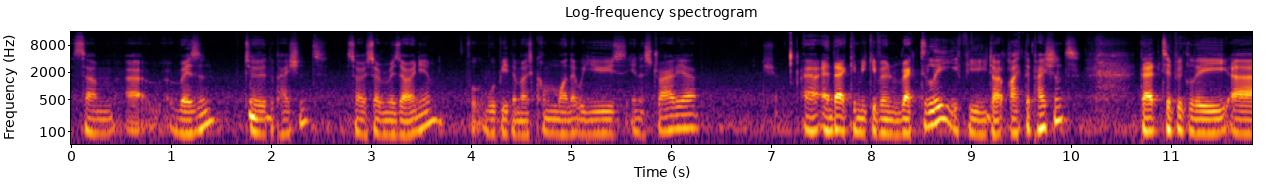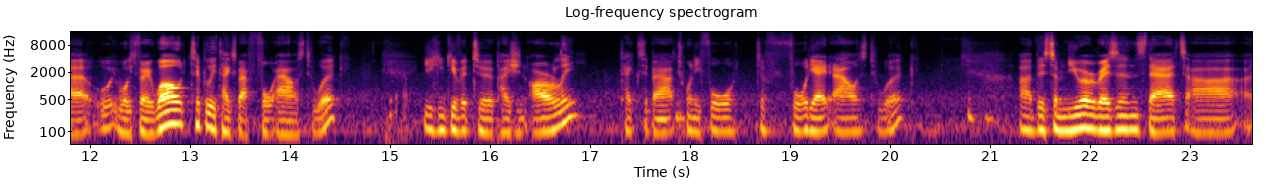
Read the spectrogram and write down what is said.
some uh, resin to Mhm. the patient. So, so resonium for, would be the most common one that we use in Australia. Uh, and that can be given rectally if you don't like the patient. That typically uh, works very well. Typically takes about four hours to work. You can give it to a patient orally. Takes about Mhm. 24 to 48 hours to work. Mhm. Uh, there's some newer resins that are uh,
